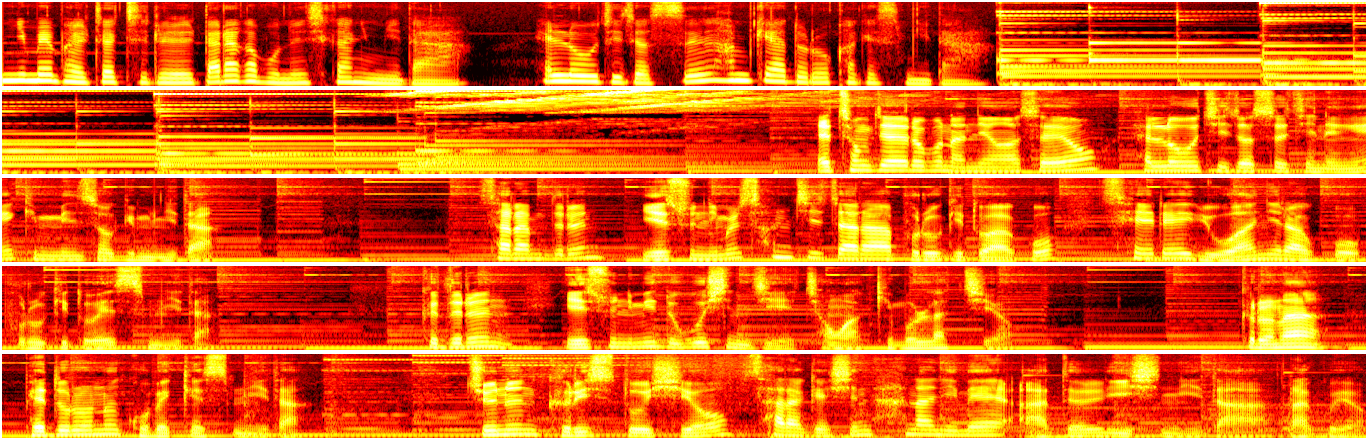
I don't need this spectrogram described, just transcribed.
예수님의 발자취를 따라가 보는 시간입니다. Hello Jesus 함께 하도록 하겠습니다. 애청자 여러분 안녕하세요. Hello Jesus 진행의 김민석입니다. 사람들은 예수님을 선지자라 부르기도 하고 세례 요한이라고 부르기도 했습니다. 그들은 예수님이 누구신지 정확히 몰랐지요. 그러나 베드로는 고백했습니다. 주는 그리스도시요 살아계신 하나님의 아들이시니다 라고요.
